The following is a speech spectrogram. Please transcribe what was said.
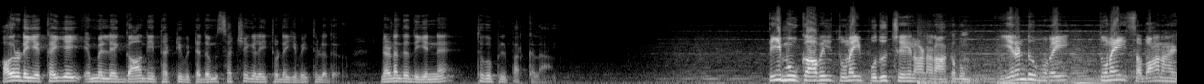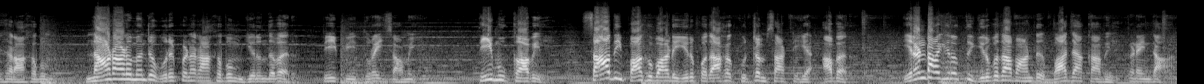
அவருடைய கையை எம்எல்ஏ காந்தி தட்டிவிட்டதும் சர்ச்சைகளை தொடங்கி வைத்துள்ளது. நடந்தது என்ன? தொகுப்பில் பார்க்கலாம். திமுகவில் துணை பொதுச் செயலாளராகவும் இரண்டு முறை துணை சபாநாயகராகவும் நாடாளுமன்ற உறுப்பினராகவும் இருந்தவர் பி. பி. துரைசாமி. திமுகவில் சாதி பாகுபாடு இருப்பதாக குற்றம் சாட்டிய அவர் இரண்டாயிரத்து இருபதாம் ஆண்டு பாஜகவில் இணைந்தார்.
